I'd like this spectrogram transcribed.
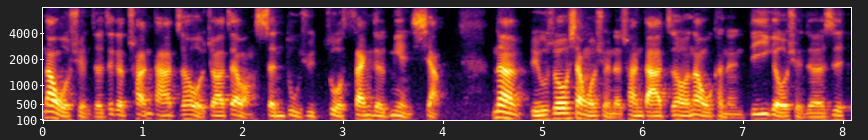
那我选择这个穿搭之后，我就要再往深度去做三个面向。那比如说像我选择穿搭之后，那我可能第一个我选择的是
